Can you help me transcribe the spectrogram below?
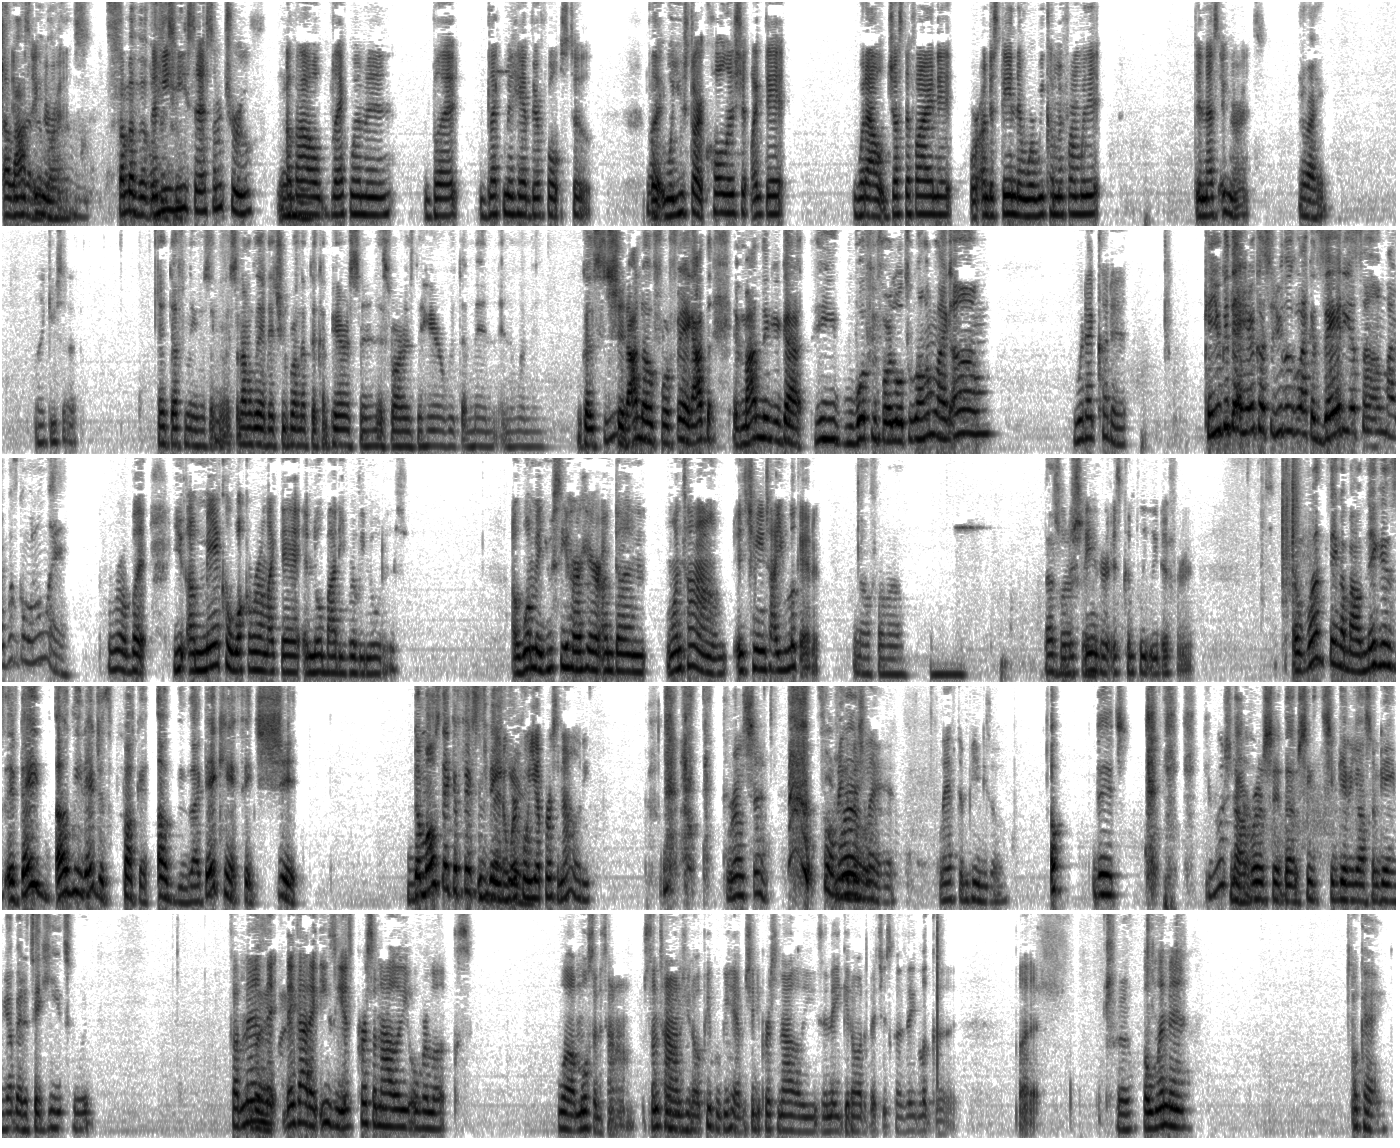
A lot of ignorance. some of it was And he, he said some truth Mhm. about black women, but black men have their faults too. But when you start calling shit like that without justifying it or understanding where we coming from with it, then that's ignorance, right. like you said. It definitely was ignorance, and I'm glad that you brought up the comparison as far as the hair with the men and the women. Because shit, I know for a fact, I th- if my nigga got he woofing for a little too long, I'm like, um, Where'd I cut it? can you get that haircut so you look like a zaddy or something? Like, what's going on? For real. But you a man could walk around like that and nobody really notice. A woman, you see her hair undone one time, it changed how you look at her. No, for real. That's what the standard is completely different. The one thing about niggas, if they ugly, they just fucking ugly. Like they can't fix shit. The most they can fix is You they gotta work on your personality. Real shit. For Make a bitch real, laugh. Laugh them peonies off. Oh, bitch. Real shit. No, real shit though. She she giving y'all some game. Y'all better take heed to it. For men, But- they, they got it easy. It's personality overlooks. Well, most of the time. Sometimes, Mhm. you know, people be having shitty personalities and they get all the bitches because they look good. But True. But women, okay,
